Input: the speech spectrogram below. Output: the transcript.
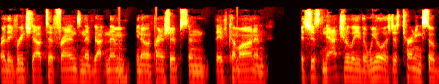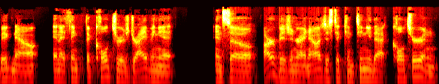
or they've reached out to friends and they've gotten them, you know, apprenticeships and they've come on and it's just naturally the wheel is just turning so big now and I think the culture is driving it. And so our vision right now is just to continue that culture and,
